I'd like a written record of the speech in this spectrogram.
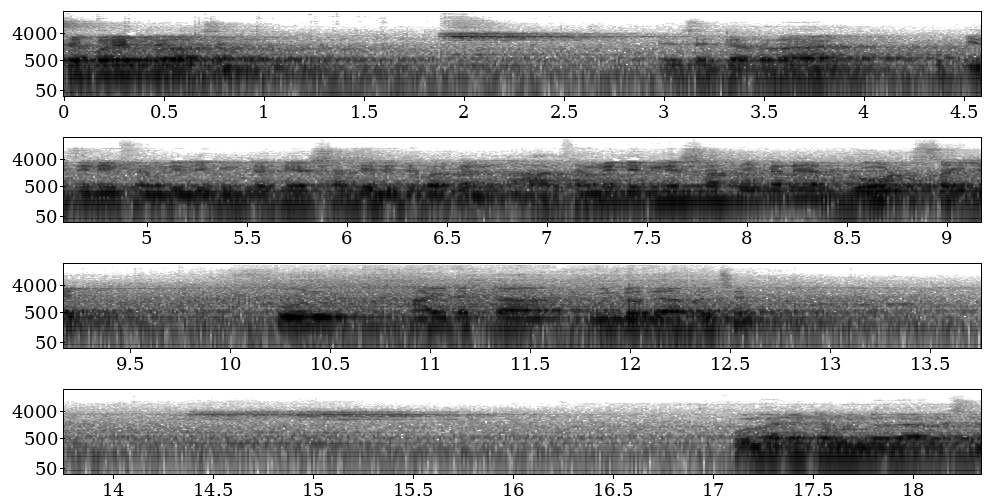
সেপারেট করা আছে। এই সাইডটা আপনারা খুব ইজিলি ফ্যামিলি লিভিংটাকে সাজিয়ে নিতে পারবেন। আর ফ্যামিলি লিভিংয়ের সাথে এখানে রোড সাইডে ফুল হাইট একটা উইন্ডো দেওয়া হয়েছে। ফুল হাইট একটা উইন্ডো দেওয়া হয়েছে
